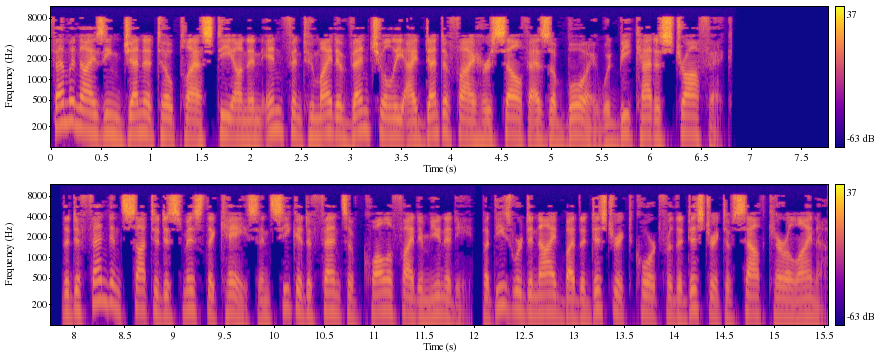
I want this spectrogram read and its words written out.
"...feminizing genitoplasty on an infant who might eventually identify herself as a boy would be catastrophic." The defendants sought to dismiss the case and seek a defense of qualified immunity, but these were denied by the District Court for the District of South Carolina.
